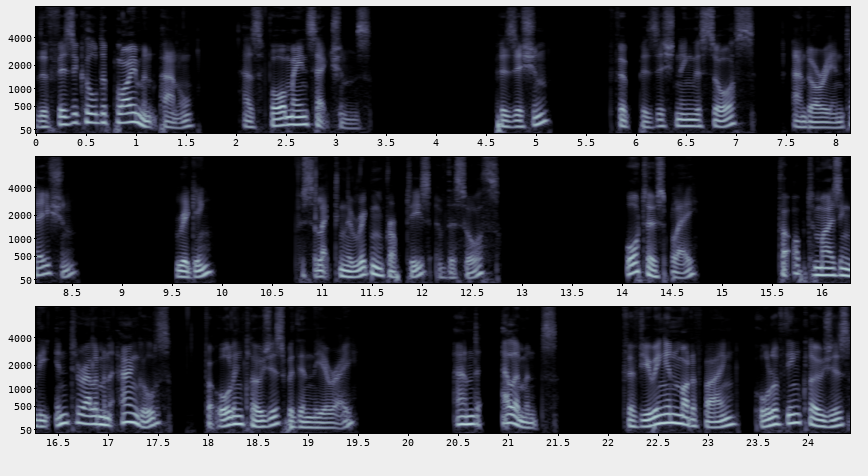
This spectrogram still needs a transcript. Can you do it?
The physical deployment panel has four main sections. Position, for positioning the source and orientation. Rigging, for selecting the rigging properties of the source. Autosplay, for optimizing the interelement angles for all enclosures within the array. And Elements, for viewing and modifying all of the enclosures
